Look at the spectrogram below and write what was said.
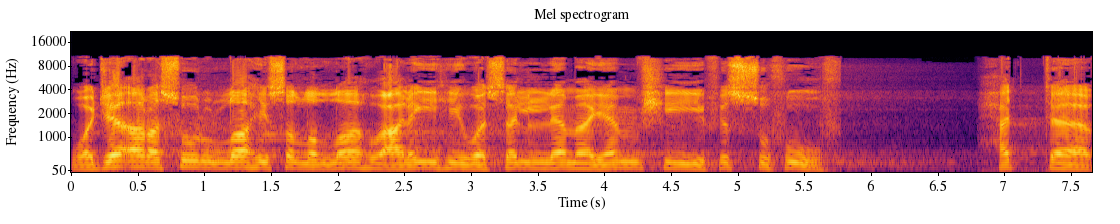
وجاء رسول الله صلى الله عليه وسلم يمشي في الصفوف حتى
